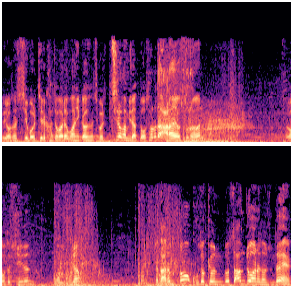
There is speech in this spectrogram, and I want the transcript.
6시 멀티를 가져가려고 하니까 6시 멀티 치러 갑니다. 또 서로 다 알아요, 수는. 6시는 어, 그냥 자, 나름 또 고석현도 싸움 좋아하는 선수인데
